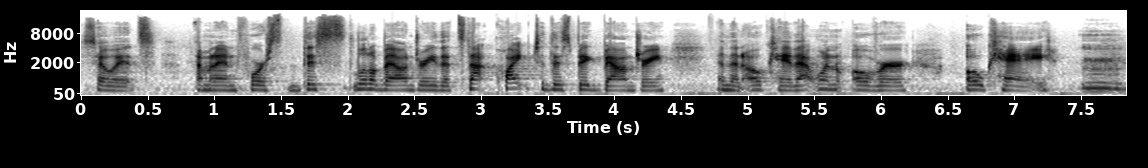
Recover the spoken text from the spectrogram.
So it's I'm going to enforce this little boundary that's not quite to this big boundary and then okay, that went over okay. Mm.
